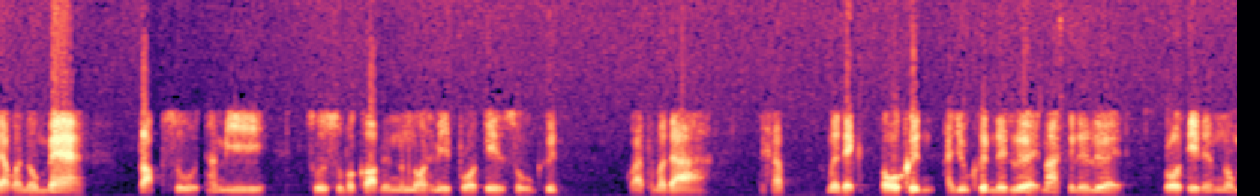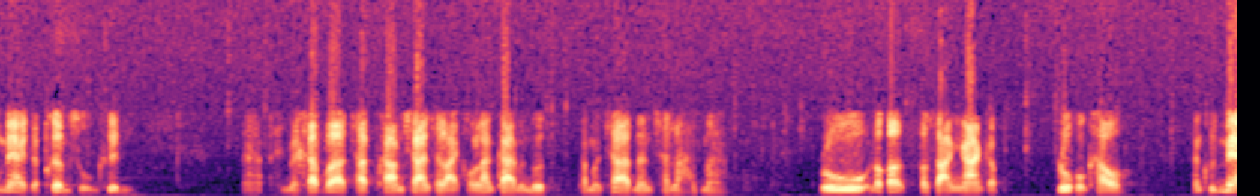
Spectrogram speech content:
จากว่านมแม่ปรับสูตรถ้ามีสูตรส่วนประกอบในน้ำนมที่มีโปรตีนสูงขึ้นกว่าธรรมดานะครับ เมื่อเด็กโตขึ้นอายุขึ้นเรื่อยๆมากขึ้นเรื่อยๆ โปรตีนในน้ำนมแม่จะเพิ่มสูงขึ้นเห็นไหมครับว่าชัดความชาญฉลาดของร่างกายมนุษย์ธรรมชาตินั้นฉลาดมาก รู้แล้วก็ประสานงานกับ ลูกของเขาทั้งคุณแม่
